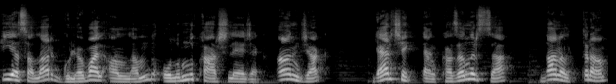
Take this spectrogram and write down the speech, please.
piyasalar global anlamda olumlu karşılayacak. Ancak gerçekten kazanırsa Donald Trump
